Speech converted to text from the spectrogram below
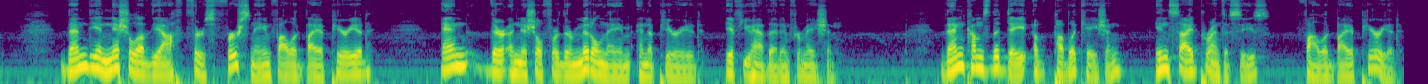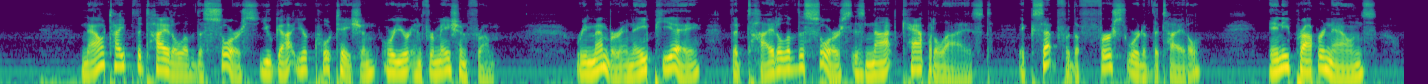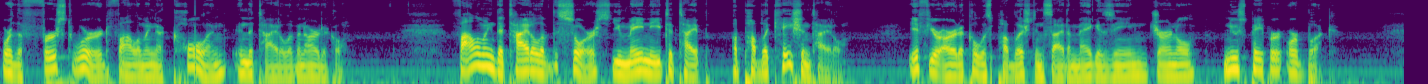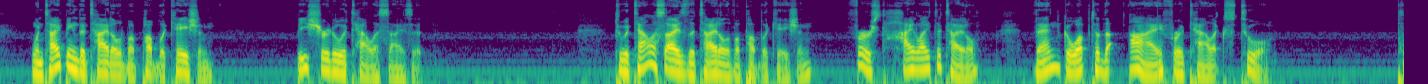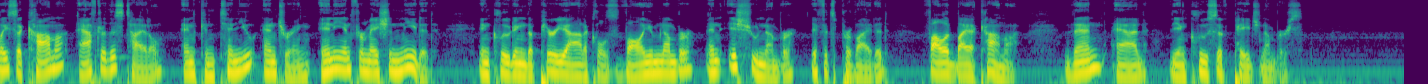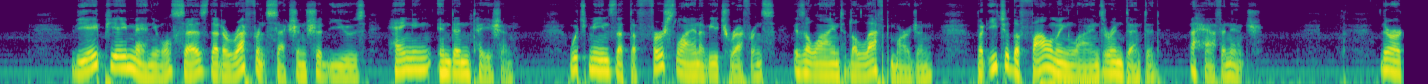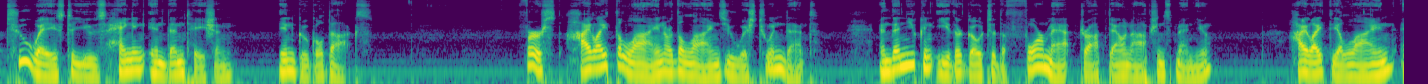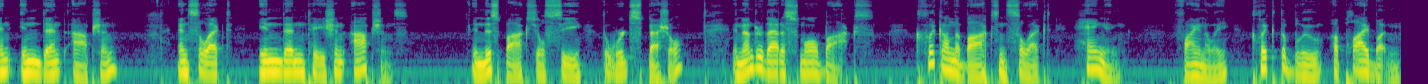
then the initial of the author's first name, followed by a period, and their initial for their middle name and a period if you have that information. Then comes the date of publication, inside parentheses, followed by a period. Now type the title of the source you got your quotation or your information from. Remember, in APA, the title of the source is not capitalized, except for the first word of the title, any proper nouns, or the first word following a colon in the title of an article. Following the title of the source, you may need to type a publication title if your article was published inside a magazine, journal, newspaper, or book. When typing the title of a publication, be sure to italicize it. To italicize the title of a publication, first highlight the title, then go up to the I for Italics tool. Place a comma after this title and continue entering any information needed including the periodical's volume number and issue number if it's provided, followed by a comma. Then add the inclusive page numbers. The APA manual says that a reference section should use hanging indentation, which means that the first line of each reference is aligned to the left margin, but each of the following lines are indented a half an inch. There are two ways to use hanging indentation in Google Docs. First, highlight the line or the lines you wish to indent, and then you can either go to the Format drop-down options menu, highlight the Align and Indent option, and select Indentation Options. In this box, you'll see the word Special, and under that a small box. Click on the box and select Hanging. Finally, click the blue Apply button.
